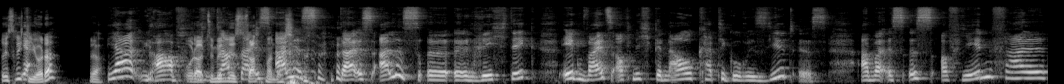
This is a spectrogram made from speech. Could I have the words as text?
ist richtig, ja. oder? Ja, ja, ja oder zumindest glaub, da sagt man das. Alles, da ist alles äh, äh richtig, eben weil es auch nicht genau kategorisiert ist. Aber es ist auf jeden Fall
